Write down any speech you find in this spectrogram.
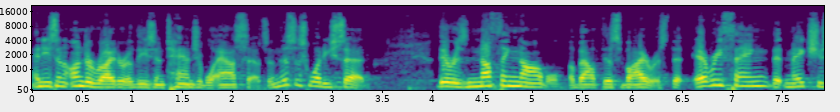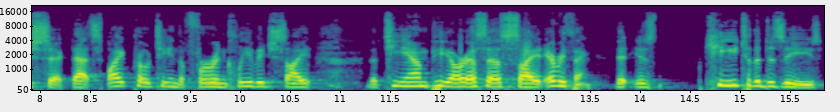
And he's an underwriter of these intangible assets. And this is what he said. There is nothing novel about this virus. That everything that makes you sick, that spike protein, the furin cleavage site, the TMPRSS site, everything that is key to the disease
